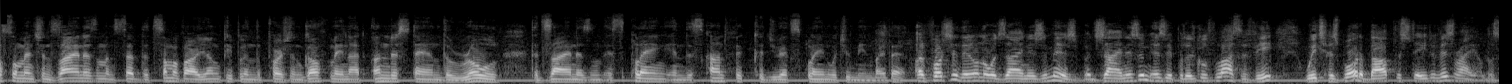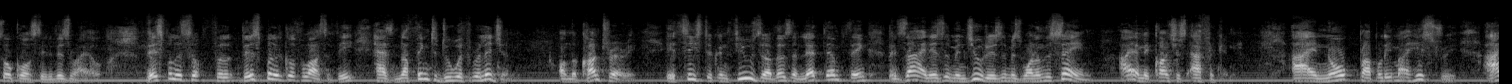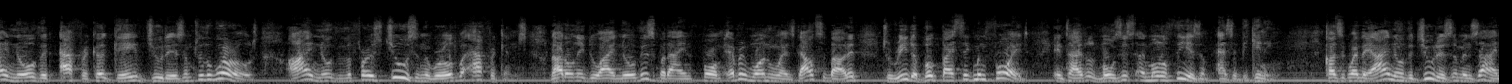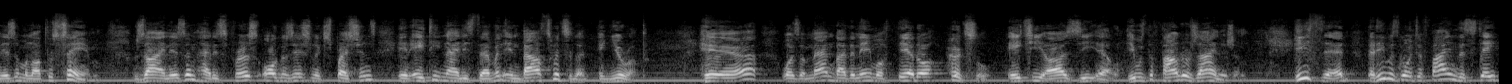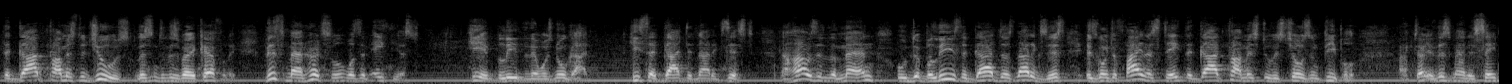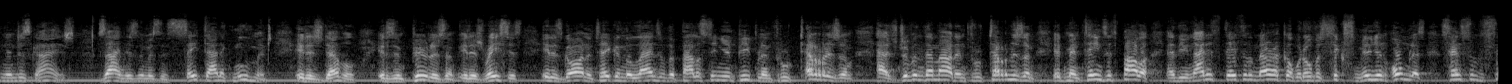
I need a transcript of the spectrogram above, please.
also mentioned Zionism and said that some of our young people in the Persian Gulf may not understand the role that Zionism is playing in this conflict. Could you explain what you mean by that? Unfortunately, they don't know what Zionism is, but Zionism is a political philosophy which has brought about the state of Israel, the so-called state of Israel. This, this political philosophy has nothing to do with religion. On the contrary, it seeks to confuse others and let them think that Zionism and Judaism is one and the same. I am a conscious African. I know properly my history. I know that Africa gave Judaism to the world. I know that the first Jews in the world were Africans. Not only do I know this, but I inform everyone who has doubts about it to read a book by Sigmund Freud entitled Moses and Monotheism as a beginning. Consequently, I know that Judaism and Zionism are not the same. Zionism had its first organizational expressions in 1897 in Basel, Switzerland, in Europe. Here was a man by the name of Theodor Herzl, H-E-R-Z-L. He was the founder of Zionism. He said that he was going to find the state that God promised the Jews. Listen to this very carefully. This man, Herzl, was an atheist. He believed that there was no God. He said God did not exist. Now, how is it a man who believes that God does not exist is going to find a state that God promised to his chosen people? I'm telling you, this man is Satan in disguise. Zionism is a satanic movement. It is devil. It is imperialism. It is racist. It has gone and taken the lands of the Palestinian people and through terrorism has driven them out. And through terrorism, it maintains its power. And the United States of America, with over six million homeless, sends to the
